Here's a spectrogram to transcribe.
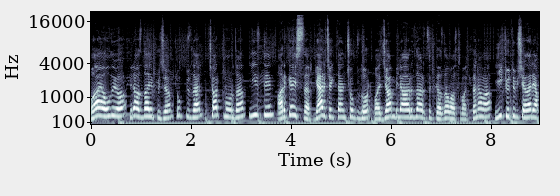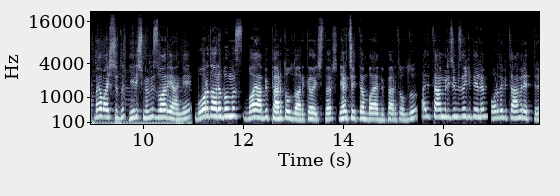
Baya oluyor. Biraz daha yapacağım. Çok güzel. Çarpma oradan. İyisin. Arkadaşlar gerçekten çok zor. Bacağım bile ağrıdı artık gaza basmaktan ama iyi kötü bir şeyler yapmaya başladık. Gelişmemiz var yani. Bu arada arabamız baya bir pert oldu arkadaşlar. Gerçekten baya bir pert oldu. Hadi tamircimize gidelim. Orada bir tamir ettirelim.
